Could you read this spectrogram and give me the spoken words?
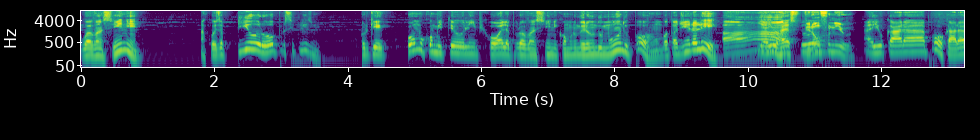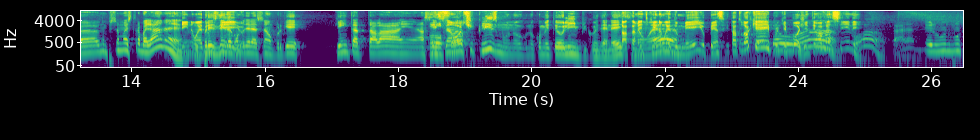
o Avancini, a coisa piorou pro ciclismo. Porque como o Comitê Olímpico olha pro Avancini como número um do mundo, pô, vamos botar dinheiro ali. Ah, E aí o resto- Virou um funil. Aí o cara, pô, o cara não precisa mais trabalhar, né? Quem não o é do presidente da confederação, porque quem tá, tá lá em ascensão é o Holofote. ciclismo no, no Comitê Olímpico, entendeu? Exatamente. Quem não é do meio pensa que tá tudo ok, porque, pô, a gente tem Ah, Avancini. Pô, o cara é número um do mundo.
